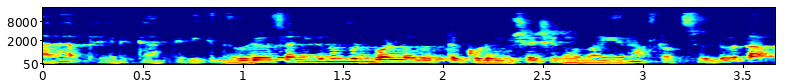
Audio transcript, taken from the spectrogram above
ആരാധകർ കാത്തിരിക്കുന്നത്. വീഡിയോ സാധിക്കുന്ന ഫുട്ബോൾ ലോകത്തെ കൂടുതൽ വിശേഷങ്ങളുമായി റഫ്ലക്സ് വീണ്ടും എത്താം.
